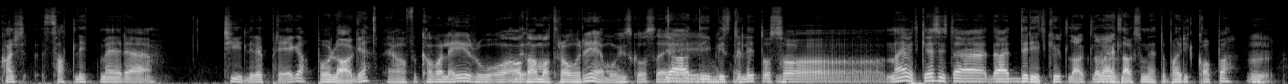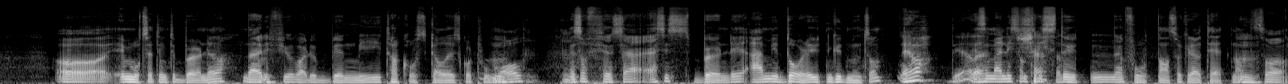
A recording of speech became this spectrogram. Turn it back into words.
kanskje satt litt mer tydeligere preg da, på laget Ja, for Cavaleiro og Adama Traoré må huske også. Ja, de bytter litt, og så Nei, jeg vet ikke. Jeg syns det, det er et dritkult lag til å være Mm. et lag som nettopp har rykka opp. da Mm. Og i motsetning til Burnley, da. Der i fjor var det jo Ben Me, Tarkovskij allerede skåret to Mm. mål. Men så syns jeg Jeg synes Burnley er mye dårligere uten Gudmundsson. Ja, de er Det det. som er litt sånn trist uten den foten hans og kreativiteten hans. Mm.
